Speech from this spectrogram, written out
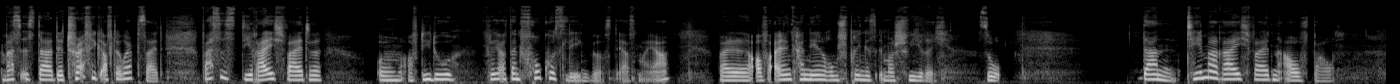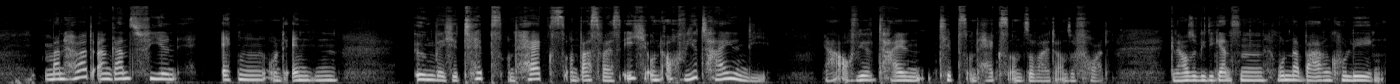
Was ist da der Traffic auf der Website? Was ist die Reichweite, ähm, auf die du vielleicht auch deinen Fokus legen wirst erstmal, ja? Weil auf allen Kanälen rumspringen ist immer schwierig. So. Dann Thema Reichweitenaufbau. Man hört an ganz vielen Ecken und Enden irgendwelche Tipps und Hacks und was weiß ich und auch wir teilen die. Ja, auch wir teilen Tipps und Hacks und so weiter und so fort. Genauso wie die ganzen wunderbaren Kollegen.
